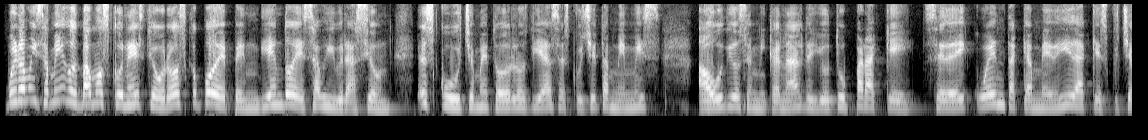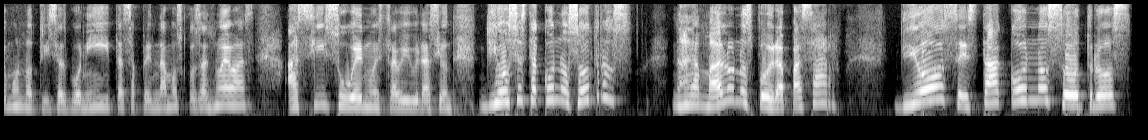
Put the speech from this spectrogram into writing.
Bueno, mis amigos, vamos con este horóscopo dependiendo esa vibración. Escúcheme todos los días, escuche también mis audios en mi canal de YouTube para que se dé cuenta que a medida que escuchemos noticias bonitas, aprendamos cosas nuevas, así sube nuestra vibración. Dios está con nosotros. Nada malo nos podrá pasar. Dios está con nosotros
